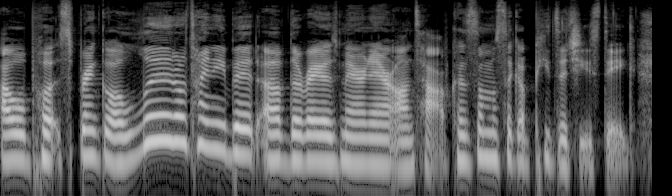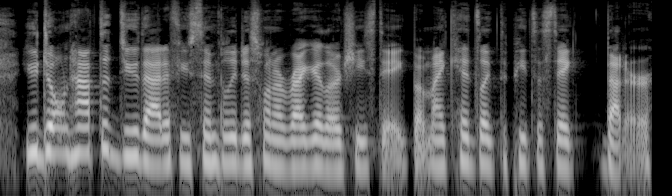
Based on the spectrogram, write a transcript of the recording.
I will put sprinkle a little tiny bit of the Rao's marinara on top because it's almost like a pizza cheesesteak. You don't have to do that if you simply just want a regular cheesesteak, but my kids like the pizza steak better.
